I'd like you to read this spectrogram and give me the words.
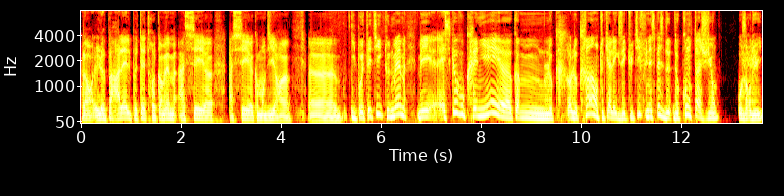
Alors le parallèle peut être quand même assez, euh, assez, comment dire, euh, hypothétique tout de même. Mais est-ce que vous craignez, euh, comme le, le craint en tout cas l'exécutif, une espèce de, de contagion? Aujourd'hui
